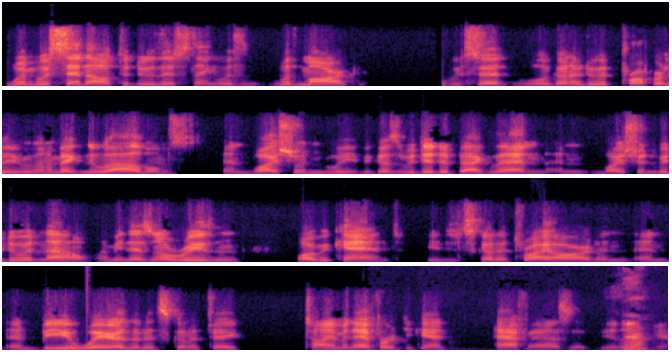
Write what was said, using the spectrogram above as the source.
when we set out to do this thing with with Mark, we said we're going to do it properly. We're going to make new albums, and why shouldn't we? Because we did it back then, and why shouldn't we do it now? I mean, there's no reason why we can't. You just got to try hard and and and be aware that it's going to take time and effort. You can't half-ass it. You know. Yeah.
